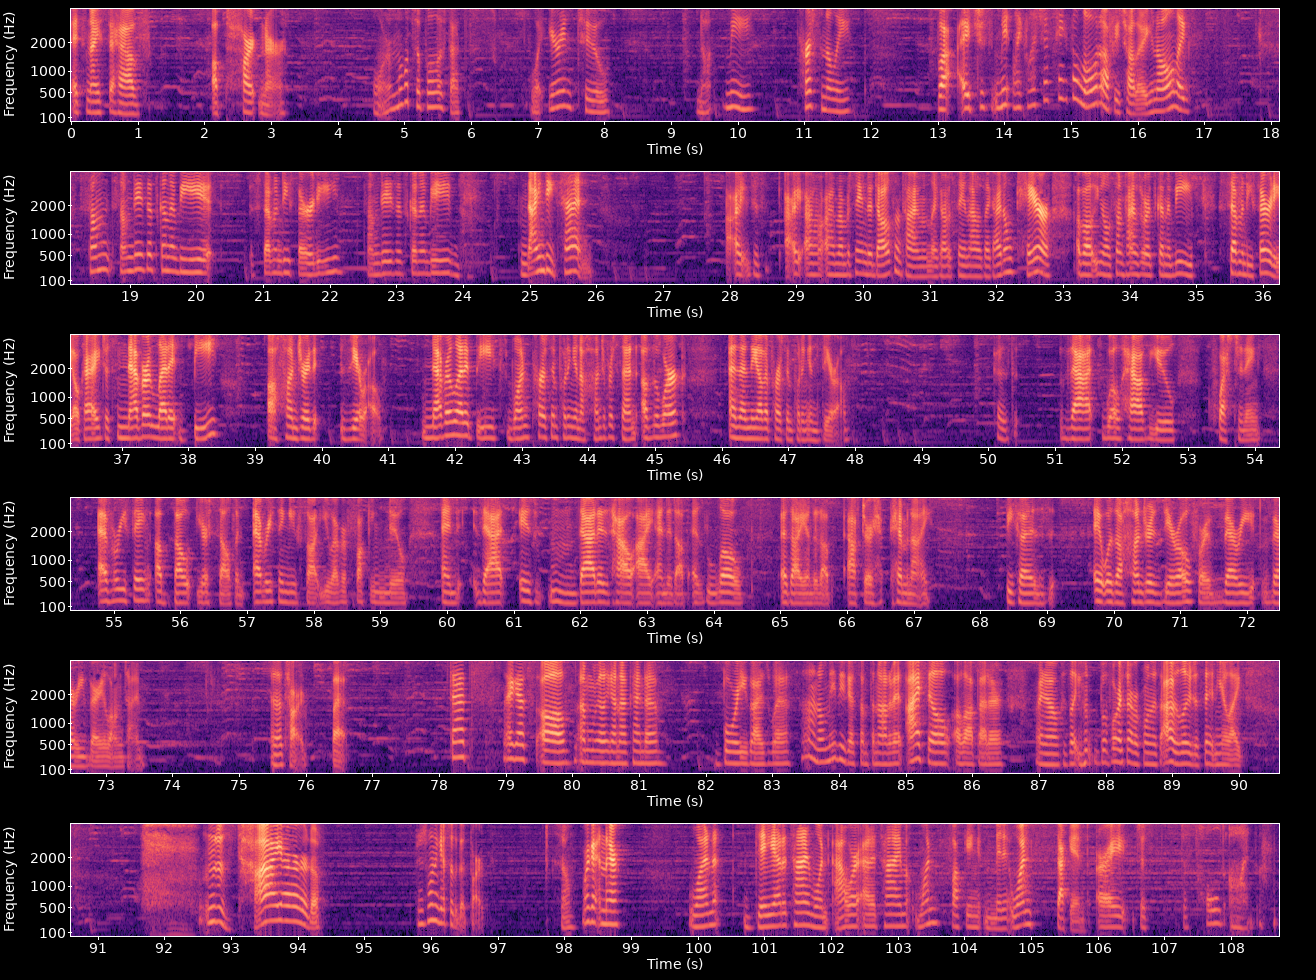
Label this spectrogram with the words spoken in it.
It's nice to have a partner or multiple if that's what you're into. Not me personally. But it's just me like let's just take the load off each other, you know? Like some some days it's going to be 70 30. Some days it's going to be 90 10. I just I, I, I remember saying to Dallas one time, like I was saying that I was like, I don't care about, you know, sometimes where it's gonna be 70 30, okay? Just never let it be a hundred zero. Never let it be one person putting in a hundred percent of the work and then the other person putting in zero. Because that will have you questioning everything about yourself and everything you thought you ever fucking knew. And that is mm, that is how I ended up as low as I ended up after him and I. Because it was a hundred zero for a very, very, very long time. And that's hard. But that's I guess all I'm really gonna kind of bore you guys with. I don't know, maybe you get something out of it. I feel a lot better right now because, like, before I started recording this, I was literally just sitting here, like, I'm just tired. I just want to get to the good part. So, we're getting there. One day at a time, one hour at a time, one fucking minute, one second. All right? Just just hold on.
